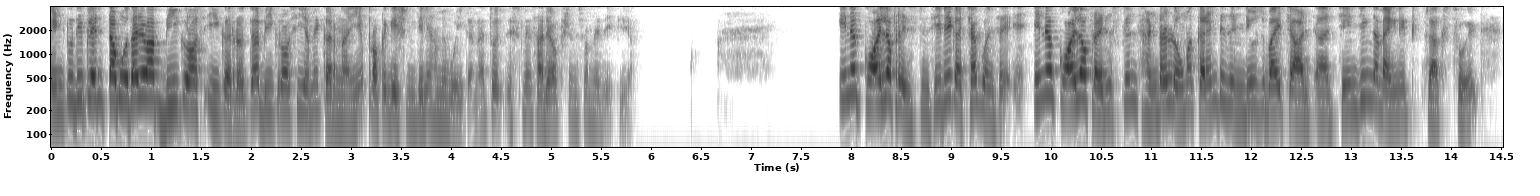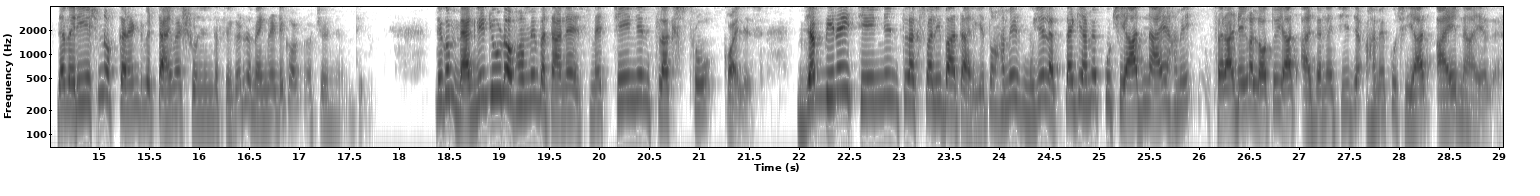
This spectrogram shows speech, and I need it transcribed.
इनटू द प्लेन तब होता है जब आप बी क्रॉस ई कर रहे हो तो बी क्रॉस ई हमें करना ही है प्रोपिगेशन के लिए हमें वही करना है तो इसमें सारे ऑप्शन हमने देख लिया। In a coil of resistance ये भी एक अच्छा क्वेश्चन है। In resistance 100 ohm a current is induced by charge uh, changing the magnetic flux through it. The variation of current with time as shown in the figure. The magnetic of change देखो मैग्नीट्यूड ऑफ़ हमें बताना है इसमें change in flux through coils जब भी ना चेंज इन फ्लक्स वाली बात आ रही है तो हमें, मुझे लगता है कि हमें कुछ याद ना आए, हमें फेराडे का लॉ तो याद आ जाना चाहिए, जब हमें कुछ याद आए ना आए अगर.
